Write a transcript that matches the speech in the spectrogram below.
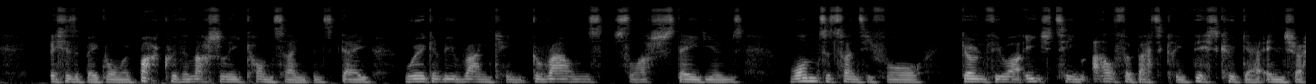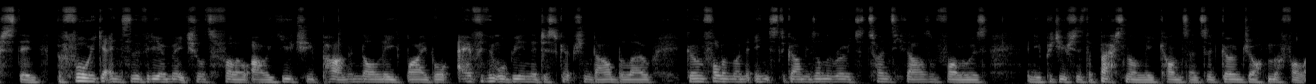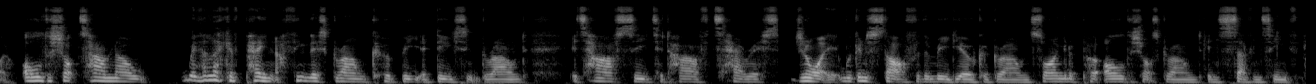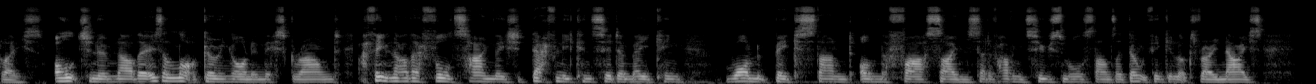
This is a big one. We're back with the National League content, and today we're going to be ranking grounds slash stadiums 1 to 24 going through our each team alphabetically. This could get interesting. Before we get into the video, make sure to follow our YouTube partner, Non-League Bible. Everything will be in the description down below. Go and follow him on Instagram. He's on the road to 20,000 followers and he produces the best non-league content, so go and drop him a follow. Aldershot Town now, with a lick of paint, I think this ground could be a decent ground. It's half seated, half terrace. Do you know what? We're going to start off with a mediocre ground, so I'm going to put Aldershot's ground in 17th place. Altrincham, now there is a lot going on in this ground. I think now they're full time, they should definitely consider making one big stand on the far side instead of having two small stands. I don't think it looks very nice.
